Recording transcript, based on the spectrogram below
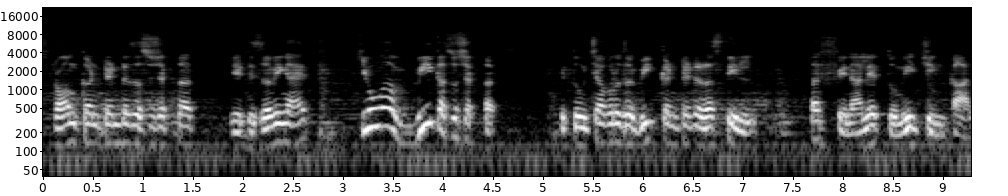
स्ट्रॉंग कंटेंटर्स असू शकतात जे डिझर्विंग आहेत किंवा वीक असू शकतात. की तुमच्याबरोबर जर वीक कंटेंटर असतील तर फिनाले तुम्ही जिंकाल.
